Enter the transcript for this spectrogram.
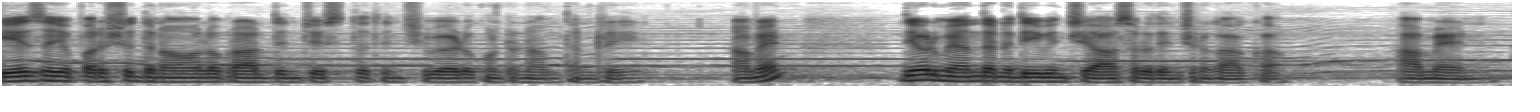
ఏసయ్య పరిశుద్ధ నామంలో ప్రార్థించి స్థుతించి వేడుకుంటున్నాం తండ్రి. ఆమెన్. దేవుడు మీ అందరిని దీవించి ఆశీర్వదించను గాక ఆమెన్.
